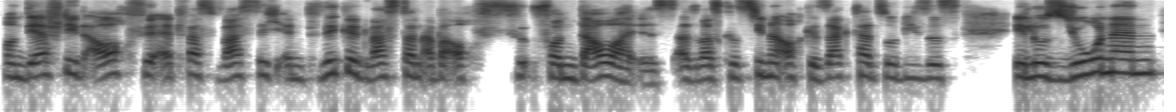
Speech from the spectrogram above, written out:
und der steht auch für etwas, was sich entwickelt, was dann aber auch von Dauer ist. Also was Christina auch gesagt hat, so dieses Illusionen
